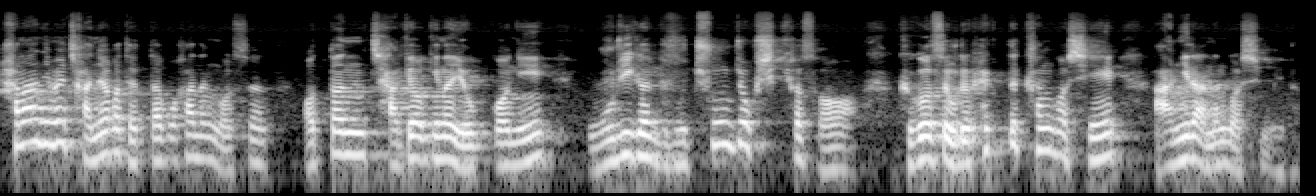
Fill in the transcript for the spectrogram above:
하나님의 자녀가 됐다고 하는 것은 어떤 자격이나 요건이 우리가 무슨 충족시켜서 그것을 우리가 획득한 것이 아니라는 것입니다.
